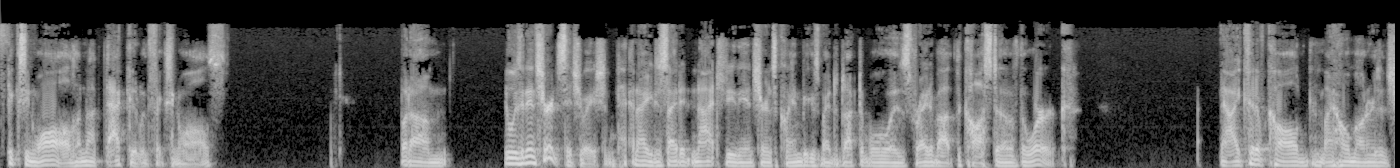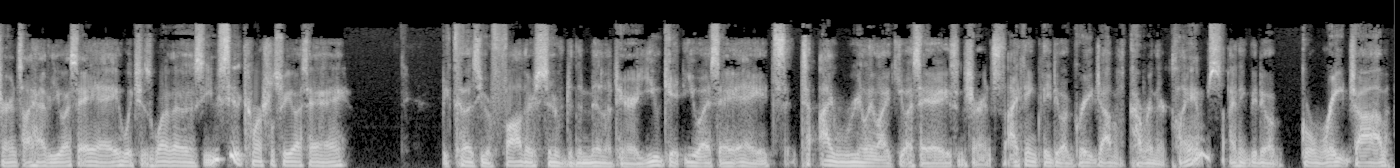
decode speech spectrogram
fixing walls. I'm not that good with fixing walls. But um, it was an insurance situation, and I decided not to do the insurance claim because my deductible was right about the cost of the work. Now I could have called my homeowner's insurance. I have USAA, which is one of those. You see the commercials for USAA because your father served in the military. You get USAA. It's I really like USAA's insurance. I think they do a great job of covering their claims. I think they do a great job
